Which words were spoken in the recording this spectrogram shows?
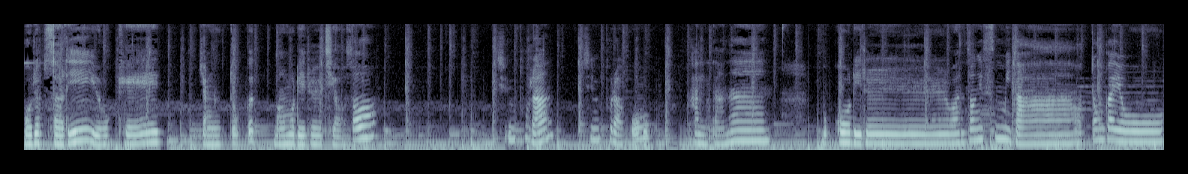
어렵사리 이렇게 양쪽 끝 마무리를 지어서 심플한 심플하고 간단한 목걸이를 완성했습니다. 어떤가요?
